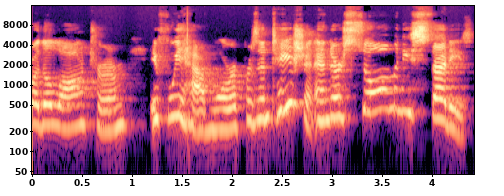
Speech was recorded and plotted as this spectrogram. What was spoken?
for the long term if we have more representation. And there's so many studies.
